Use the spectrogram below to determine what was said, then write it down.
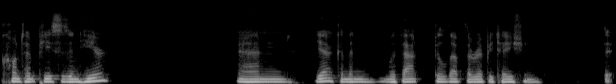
content pieces in here, and yeah, can then with that build up the reputation. The,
